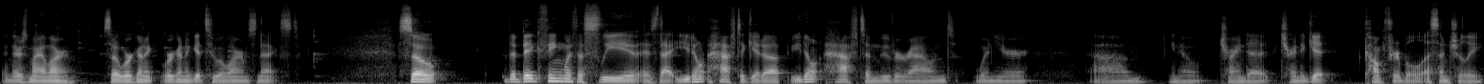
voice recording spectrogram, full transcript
And there's my alarm. So we're gonna we're gonna get to alarms next. So the big thing with a sleeve is that you don't have to get up, you don't have to move around when you're um, you know, trying to trying to get comfortable essentially.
